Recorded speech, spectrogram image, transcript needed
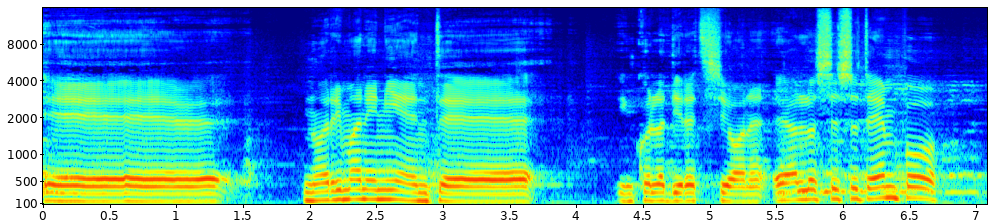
E non rimane niente in quella direzione e allo stesso tempo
